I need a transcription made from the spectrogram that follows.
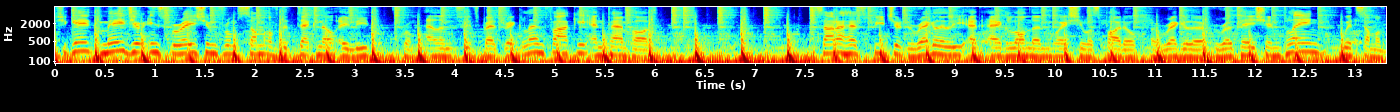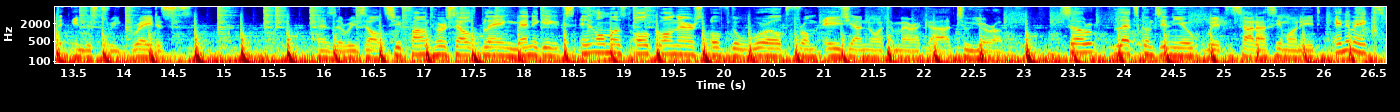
She gained major inspiration from some of the techno elite from Alan Fitzpatrick, Len Faki and Pan-Pot. Sara has featured regularly at Egg London, where she was part of a regular rotation playing with some of the industry greatest. As a result, she found herself playing many gigs in almost all corners of the world from Asia, North America to Europe. So let's continue with Sara Simonit in the mix.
